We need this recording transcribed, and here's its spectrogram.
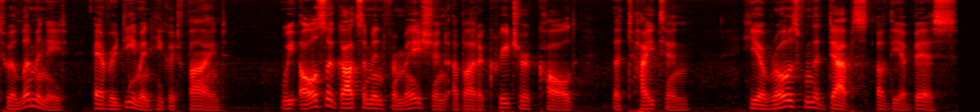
to eliminate every demon he could find. We also got some information about a creature called the Titan. He arose from the depths of the abyss,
